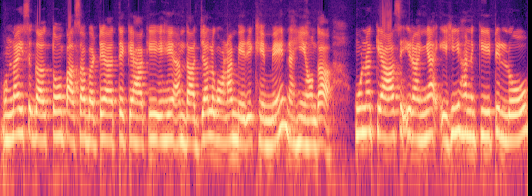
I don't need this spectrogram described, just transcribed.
ਉਹਨਾਂ ਇਸ ਗੱਲ ਤੋਂ ਪਾਸਾ ਬਟਿਆ ਅਤੇ ਕਿਹਾ ਕਿ ਇਹ ਅੰਦਾਜ਼ਾ ਲਗਾਉਣਾ ਮੇਰੇ ਖੇਮੇ ਨਹੀਂ ਆਉਂਦਾ। ਹੁਣ ਕਿਆਸ ਇਰਾਈਆਂ ਇਹੀ ਹਨ ਕਿ ਢਿੱਲੋਂ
